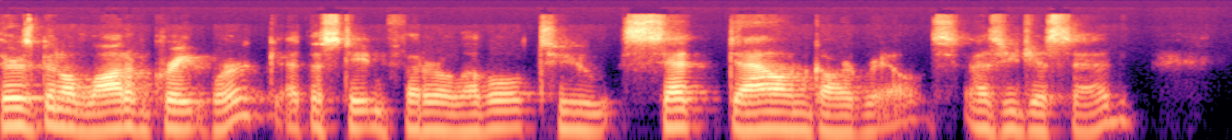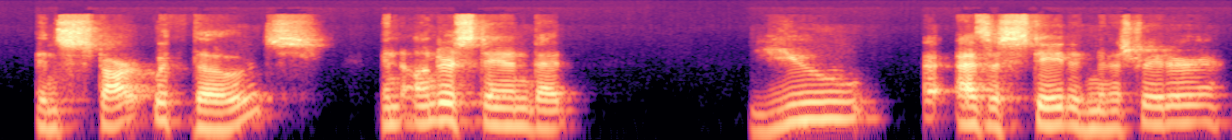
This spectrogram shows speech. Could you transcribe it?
There's been a lot of great work at the state and federal level to set down guardrails, as you just said, and start with those and understand that you, as a state administrator,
